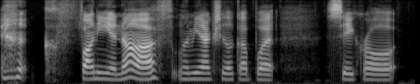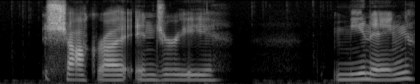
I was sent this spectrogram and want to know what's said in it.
funny enough, let me actually look up what sacral chakra injury meaning.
